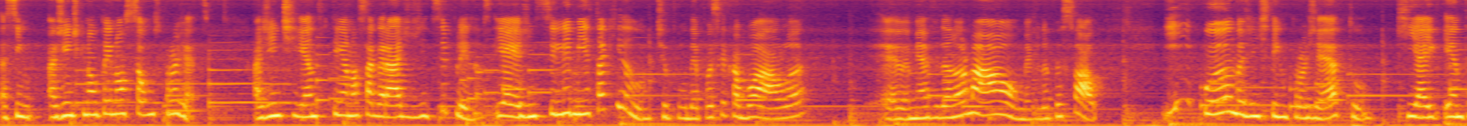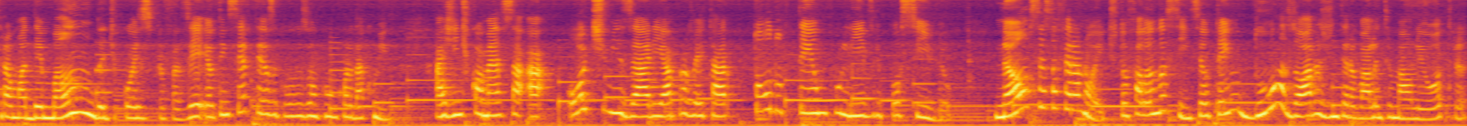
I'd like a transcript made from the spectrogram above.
assim, a gente que não tem noção dos projetos, a gente entra e tem a nossa grade de disciplinas. E aí a gente se limita àquilo. Tipo, depois que acabou a aula, é minha vida normal, minha vida pessoal. E quando a gente tem um projeto, que aí entra uma demanda de coisas pra fazer, eu tenho certeza que vocês vão concordar comigo a gente começa a otimizar e aproveitar todo o tempo livre possível. Não sexta-feira à noite. Tô falando assim, se eu tenho duas horas de intervalo entre uma aula e outra,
